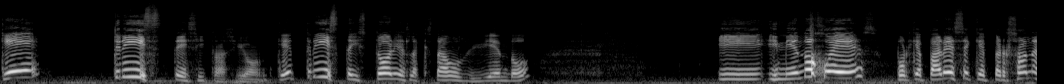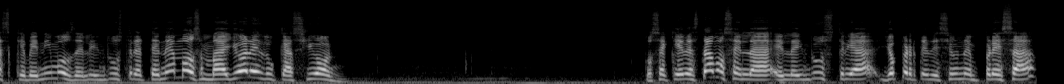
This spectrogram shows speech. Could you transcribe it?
qué triste situación, qué triste historia es la que estamos viviendo. Y, y, mi enojo es porque parece que personas que venimos de la industria tenemos mayor educación o sea, quienes estamos en la, en la industria, yo pertenecí a una empresa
